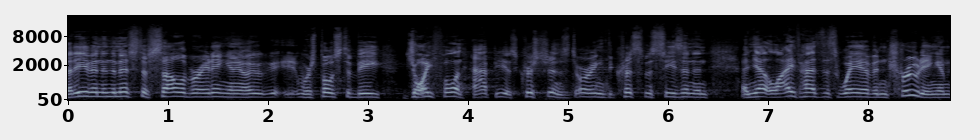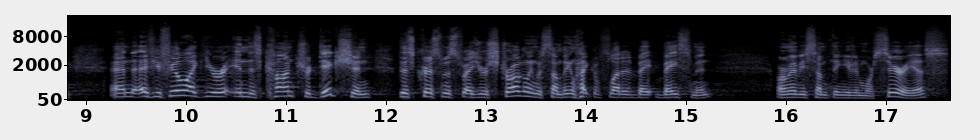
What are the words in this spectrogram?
that even in the midst of celebrating, you know, we're supposed to be joyful and happy as Christians during the Christmas season, and, and yet life has this way of intruding. And, and if you feel like you're in this contradiction this Christmas as you're struggling with something like a flooded ba- basement, or maybe something even more serious,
